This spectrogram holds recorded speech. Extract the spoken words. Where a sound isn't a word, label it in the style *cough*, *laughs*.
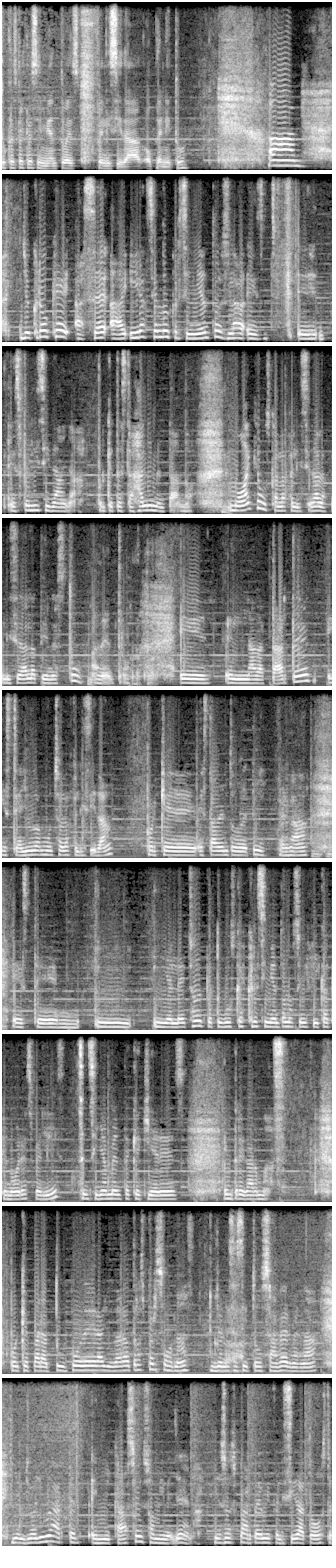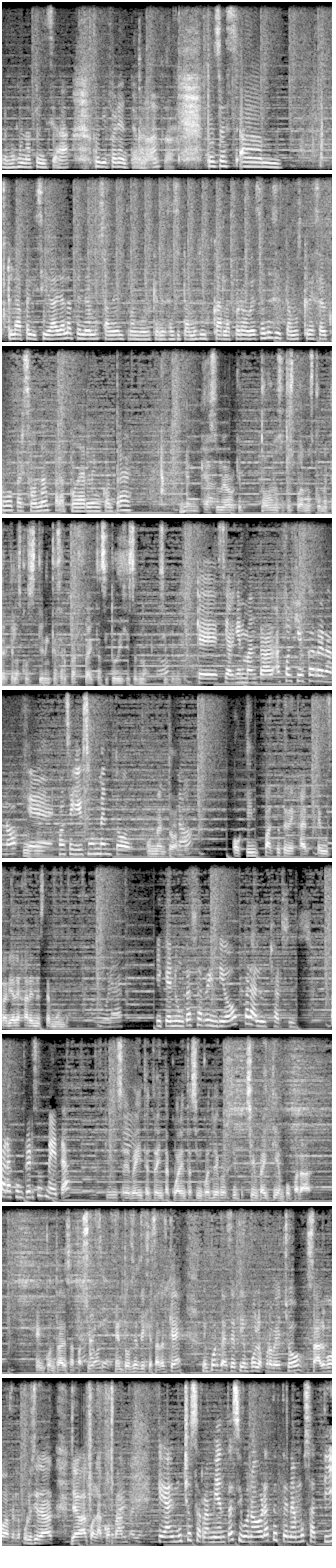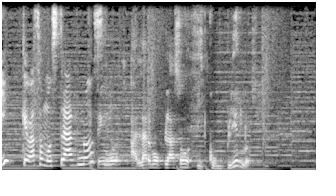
¿Tú crees que el crecimiento es felicidad o plenitud? yo creo que hacer, ir haciendo el crecimiento es, la, es, eh, es felicidad ya, porque te estás alimentando. No hay que buscar la felicidad, la felicidad la tienes tú adentro. Eh, el adaptarte este, ayuda mucho a la felicidad porque está dentro de ti, ¿verdad? este, y, y el hecho de que tú busques crecimiento no significa que no eres feliz, sencillamente que quieres entregar más. Porque para tú poder ayudar a otras personas, yo necesito saber, ¿verdad? Y el yo ayudarte, en mi caso, eso a mí me llena. Y eso es parte de mi felicidad. Todos tenemos una felicidad muy diferente, ¿verdad? Entonces, la felicidad ya la tenemos adentro, no que necesitamos buscarla, pero a veces necesitamos crecer como persona para poderla encontrar. Es un error que todos nosotros podemos cometer, que las cosas tienen que ser perfectas y tú dijiste no, simplemente. Que si alguien va a entrar a cualquier carrera, ¿no? Eh, conseguirse un mentor. Un mentor. ¿no? ¿O qué impacto te, dejar, te gustaría dejar en este mundo? Y que nunca se rindió para luchar sus, para cumplir sus metas. 15, 20, 30, 40, 50, yo creo que siempre hay tiempo para encontrar esa pasión. Entonces dije, ¿sabes qué? No importa, ese tiempo lo aprovecho, salgo a hacer la publicidad, llegaba con la corbata. Que hay muchas herramientas y bueno, ahora te tenemos a ti que vas a mostrarnos. tengo a largo plazo y cumplirlos.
